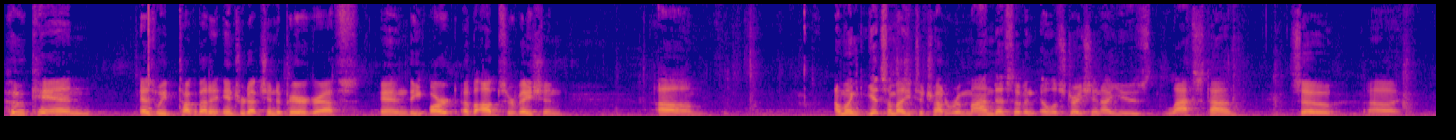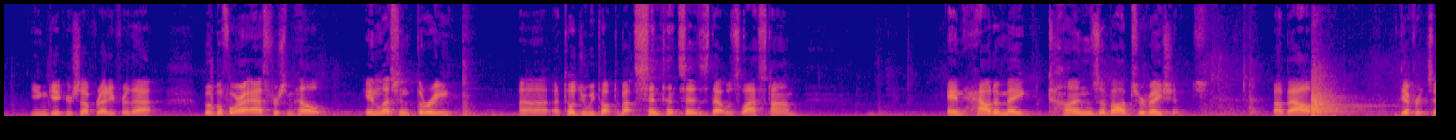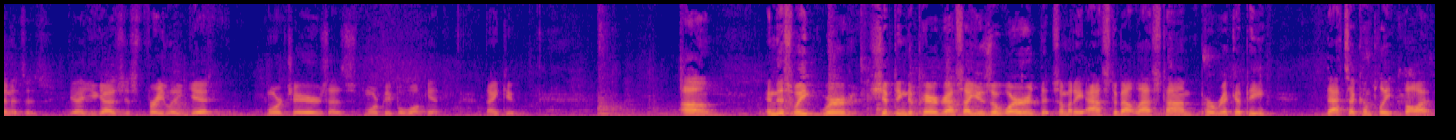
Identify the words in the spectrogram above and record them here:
who can, as we talk about an introduction to paragraphs and the art of observation, um, I'm going to get somebody to try to remind us of an illustration I used last time. So, uh, you can get yourself ready for that. But before I ask for some help, in lesson three, uh, I told you we talked about sentences, that was last time, and how to make tons of observations about different sentences. Yeah, you guys just freely get more chairs as more people walk in. Thank you. Um, and this week we're shifting to paragraphs. I use a word that somebody asked about last time, pericope. That's a complete thought.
